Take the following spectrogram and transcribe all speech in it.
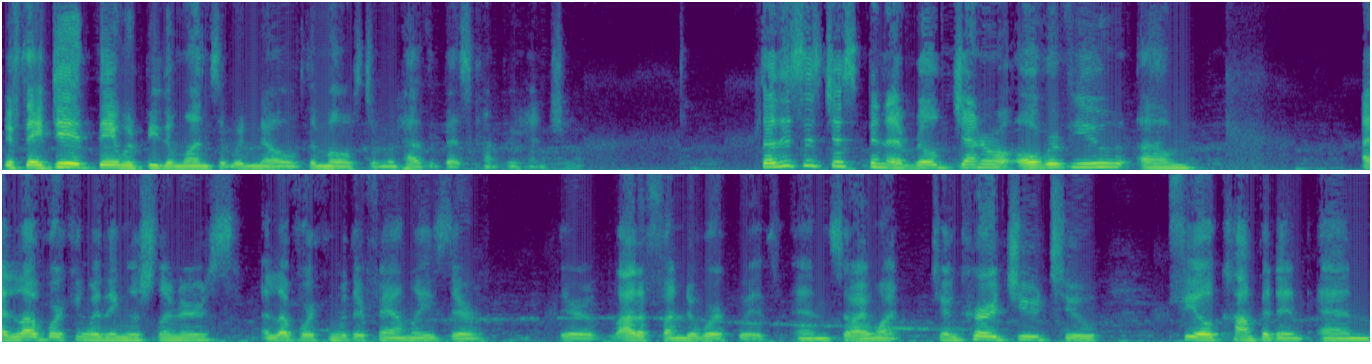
If they did, they would be the ones that would know the most and would have the best comprehension. So this has just been a real general overview. Um, I love working with English learners. I love working with their families. They're they're a lot of fun to work with. And so I want to encourage you to feel competent and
